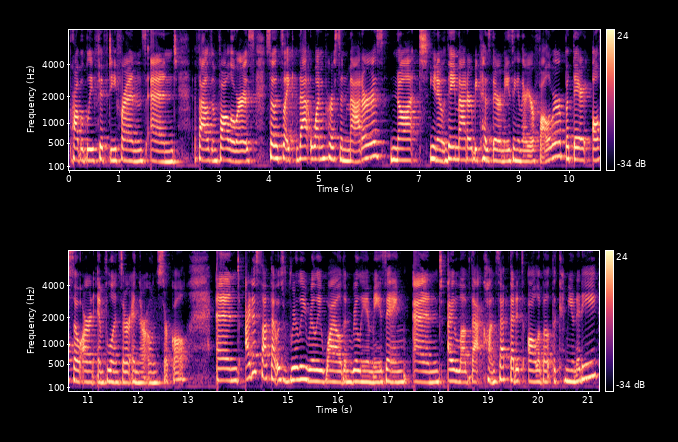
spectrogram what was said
probably 50 friends and a thousand followers. So it's like that one person matters, not, you know, they matter because they're amazing and they're your follower, but they also are an influencer in their own circle. And I just thought that was really, really wild and really amazing. And I love that concept that it's all about the community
